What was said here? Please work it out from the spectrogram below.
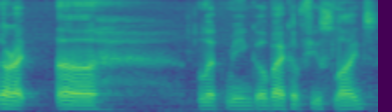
All right, uh, let me go back a few slides.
